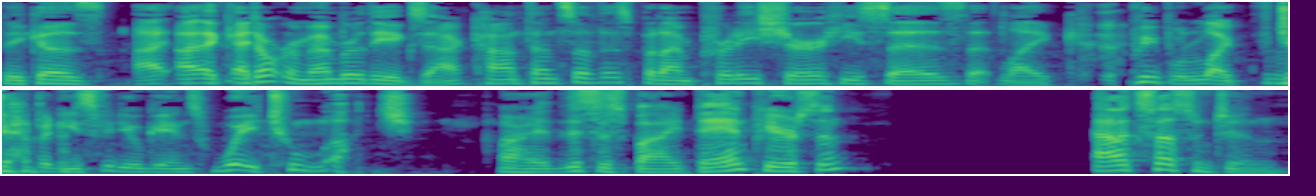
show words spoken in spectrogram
because I, I, I don't remember the exact contents of this, but I'm pretty sure he says that like people like Japanese video games way too much. All right, this is by Dan Pearson. Alex Hutchinson,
